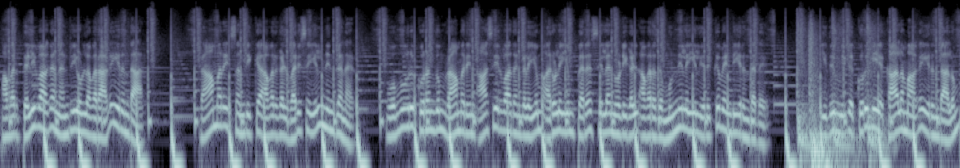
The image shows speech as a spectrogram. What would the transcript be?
அவர் தெளிவாக நன்றியுள்ளவராக இருந்தார். ராமரை சந்திக்க அவர்கள் வரிசையில் நின்றனர். ஒவ்வொரு குரங்கும் ராமரின் ஆசீர்வாதங்களையும் அருளையும் பெற சில நொடிகள் அவரது முன்னிலையில் இருக்க வேண்டியிருந்தது. இது மிக குறுகிய காலமாக இருந்தாலும்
